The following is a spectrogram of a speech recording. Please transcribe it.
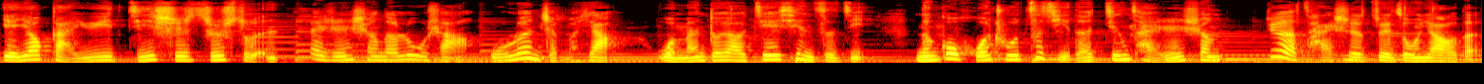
也要敢于及时止损。在人生的路上，无论怎么样，我们都要坚信自己，能够活出自己的精彩人生，这才是最重要的。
